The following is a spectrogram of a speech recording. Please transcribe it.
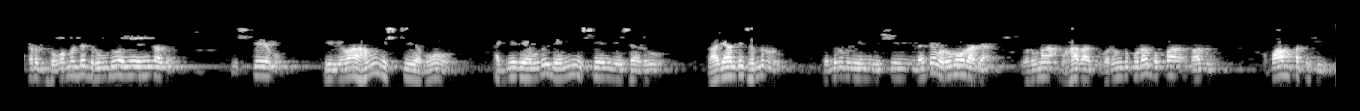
అక్కడ ధ్రువం అంటే ధ్రువుడు అది ఏం కాదు. నిశ్చయము. ఈ వివాహము నిశ్చయము. అగ్నిదేవుడు దేన్ని నిశ్చయం చేశాడు? రాజా అంటే చంద్రుడు. చంద్రుడు దీన్ని నిశ్చయం లేకపోతే వరుణో రాజా వరుణ మహారాజు వరుణుడు కూడా గొప్ప రాజు అపాంపతి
